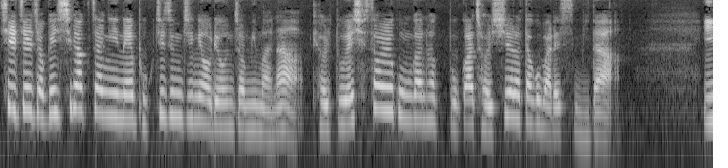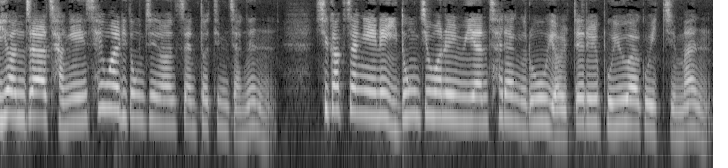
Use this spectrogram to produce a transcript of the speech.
실질적인 시각장애인의 복지 증진이 어려운 점이 많아 별도의 시설 공간 확보가 절실하다고 말했습니다. 이현자 장애인 생활이동지원센터 팀장은 시각장애인의 이동 지원을 위한 차량으로 10대를 보유하고 있지만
